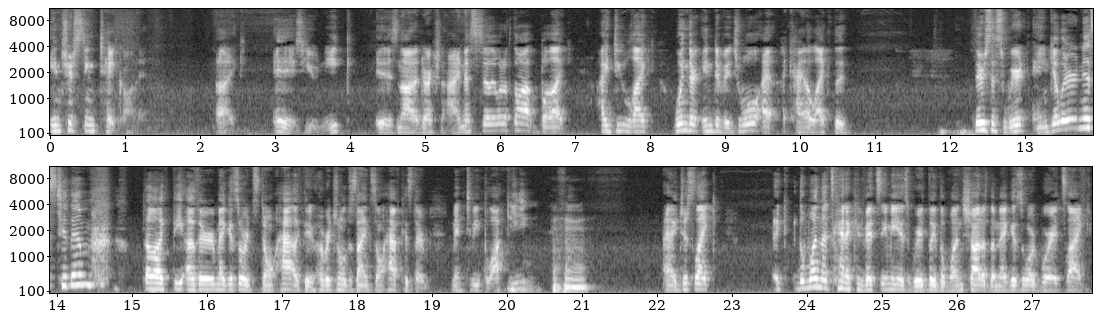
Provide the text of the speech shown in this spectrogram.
interesting take on it. Like, it is unique. It is not a direction I necessarily would have thought, but like, I do like when they're individual. I, I kind of like the. There's this weird angularness to them that like the other Megazords don't have, like the original designs don't have, because they're meant to be blocky. hmm I just like, like the one that's kind of convincing me is weirdly the one shot of the Megazord where it's like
